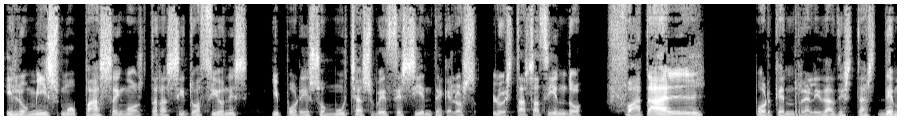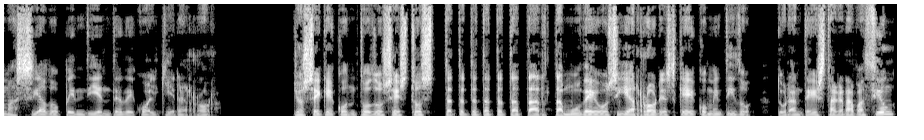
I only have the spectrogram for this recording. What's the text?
y lo mismo pasa en otras situaciones y por eso muchas veces siente que los, lo estás haciendo fatal porque en realidad estás demasiado pendiente de cualquier error. Yo sé que con todos estos tartamudeos y errores que he cometido durante esta grabación,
